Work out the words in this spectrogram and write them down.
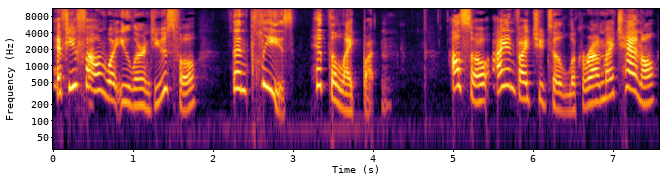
If you found what you learned useful, then please hit the like button. Also, I invite you to look around my channel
